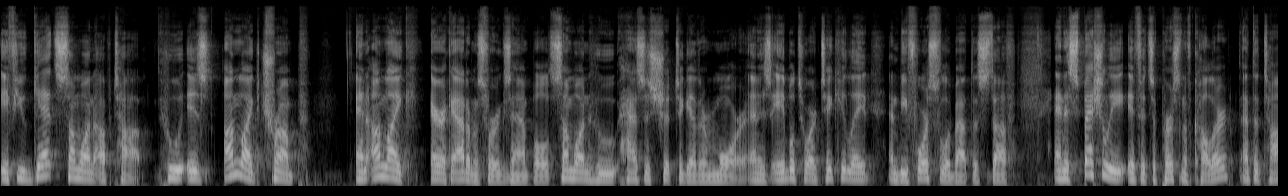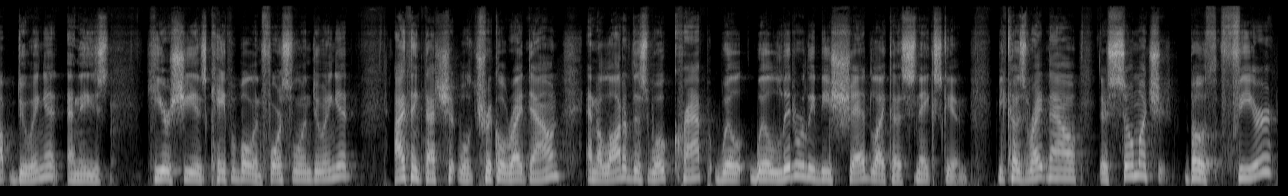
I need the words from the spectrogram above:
if you get someone up top who is unlike Trump and unlike Eric Adams, for example, someone who has his shit together more and is able to articulate and be forceful about this stuff, and especially if it's a person of color at the top doing it and he's he or she is capable and forceful in doing it, I think that shit will trickle right down, and a lot of this woke crap will will literally be shed like a snakeskin. Because right now there's so much both fear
